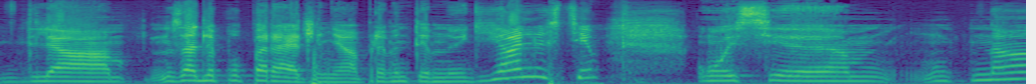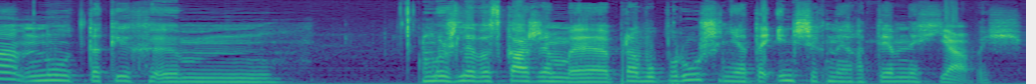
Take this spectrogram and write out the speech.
для задля попередження превентивної діяльності. Ось на ну таких. Можливо, скажімо, е, правопорушення та інших негативних явищ.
